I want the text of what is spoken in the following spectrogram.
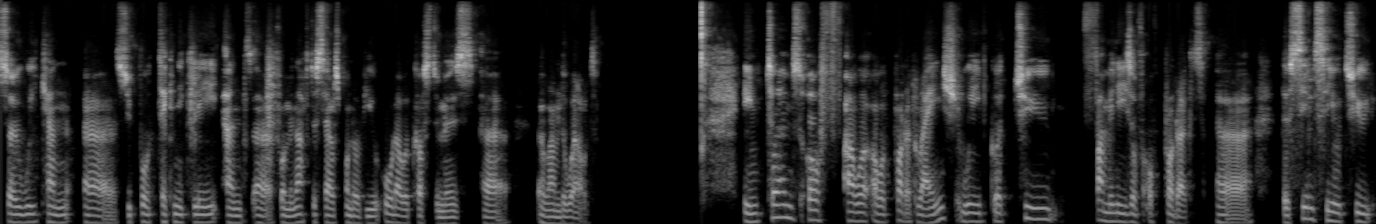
so we can uh, support technically and uh, from an after sales point of view all our customers uh, around the world. In terms of our, our product range, we've got two families of, of products. Uh, the sealed CO2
